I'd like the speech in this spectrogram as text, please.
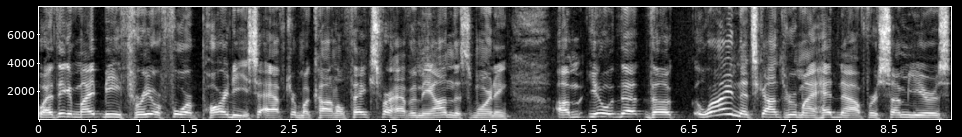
Well, I think it might be three or four parties after McConnell. Thanks for having me on this morning. Um, you know, the, the line that's gone through my head now for some years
